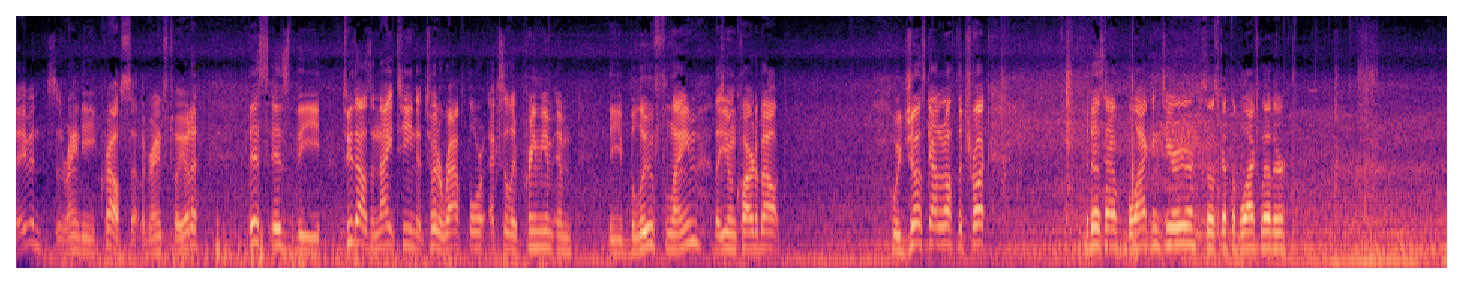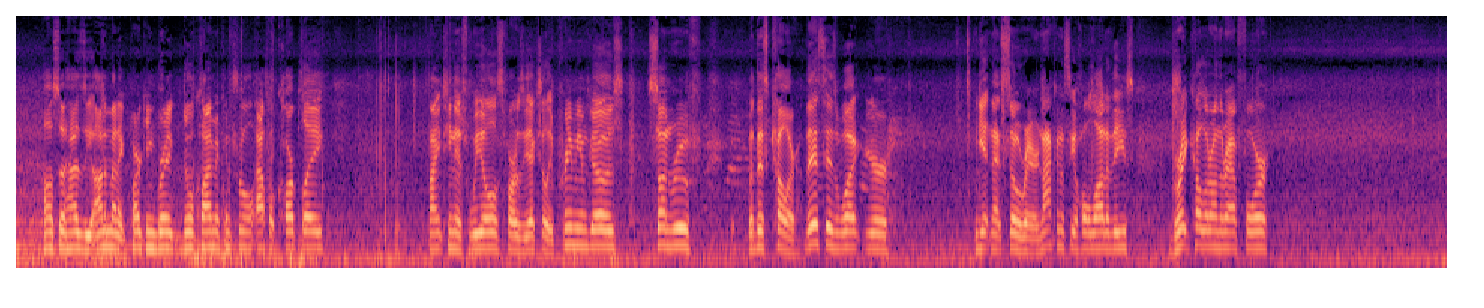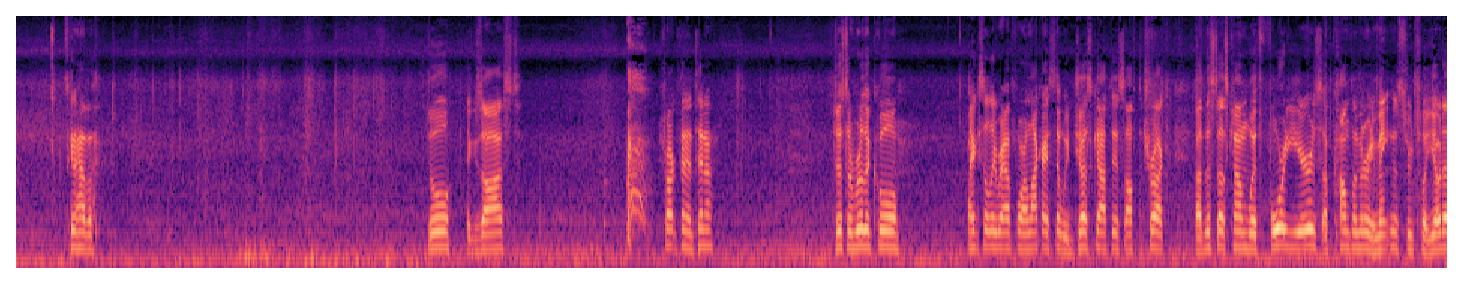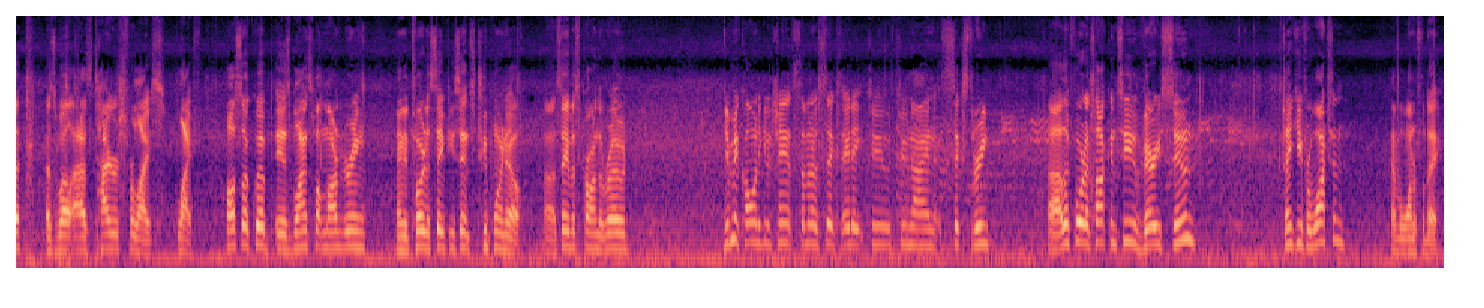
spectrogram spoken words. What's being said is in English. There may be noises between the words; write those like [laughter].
David, this is Randy Kraus at LaGrange Toyota. This is the 2019 Toyota RAV4 XLE Premium in the blue flame that you inquired about. We just got it off the truck. It does have black interior, so it's got the black leather. Also has the automatic parking brake, dual climate control, Apple CarPlay, 19 inch wheels as far as the XLE Premium goes, sunroof, but this color, this is what you're getting that's so rare. Not gonna see a whole lot of these. Great color on the RAV4. It's gonna have a dual exhaust, [coughs] shark fin antenna. Just a really cool XLE RAV4. And like I said, we just got this off the truck. Uh, this does come with four years of complimentary maintenance through Toyota, as well as tires for life. life. Also equipped is blind spot monitoring and a Toyota Safety Sense 2.0. Uh, save car on the road. Give me a call when you get a chance, 706-882-2963. Uh, I look forward to talking to you very soon. Thank you for watching. Have a wonderful day.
